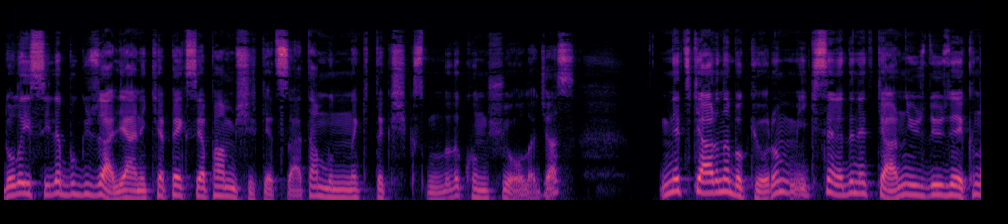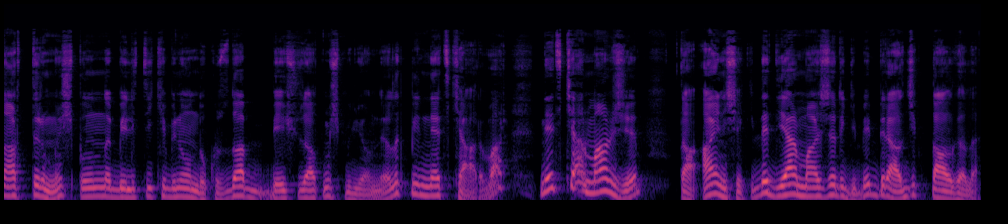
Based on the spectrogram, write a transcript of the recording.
dolayısıyla bu güzel yani capex yapan bir şirket zaten. Bunun nakit akışı kısmında da konuşuyor olacağız. Net karına bakıyorum. 2 senede net karını %100'e yakın arttırmış. Bununla birlikte 2019'da 560 milyon liralık bir net karı var. Net kar marjı da aynı şekilde diğer marjları gibi birazcık dalgalı.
